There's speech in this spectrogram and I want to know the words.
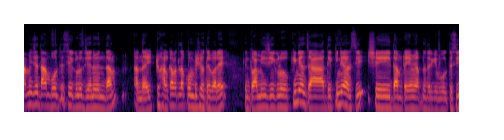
আমি যে দাম বলতেছি, এগুলো জেনুইন দাম। আপনার একটু হালকা পাতলা কম বেশি হতে পারে, কিন্তু আমি যেগুলো কিনে, যা দিয়ে কিনে আনছি, সেই দামটাই আমি আপনাদেরকে বলতেছি।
